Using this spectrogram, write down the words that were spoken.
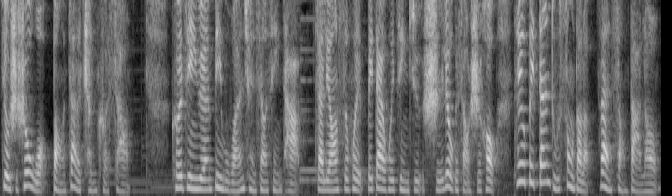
就是说我绑架了陈可香。可警员并不完全相信他，在梁思慧被带回警局十六个小时后，他又被单独送到了万象大楼。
